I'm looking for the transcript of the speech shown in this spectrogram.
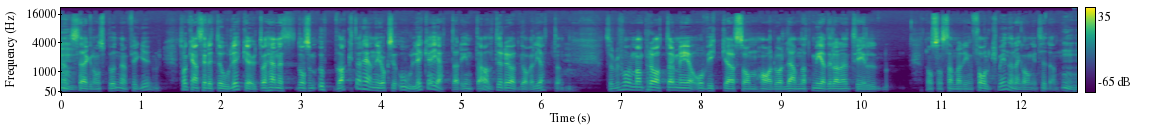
mm. en sägnomsbunden figur som kan se lite olika ut och hennes, de som uppvaktar henne är också olika jättar, inte alltid rödgaveljätten. Så det beror på vem man pratar med och vilka som har då lämnat meddelanden till de som samlade in folkminnen en gång i tiden. Mm.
